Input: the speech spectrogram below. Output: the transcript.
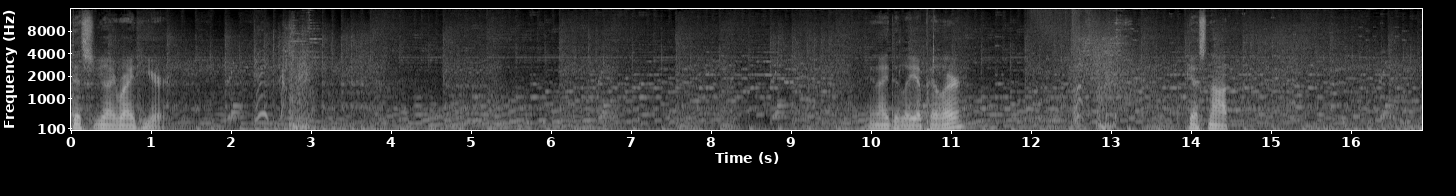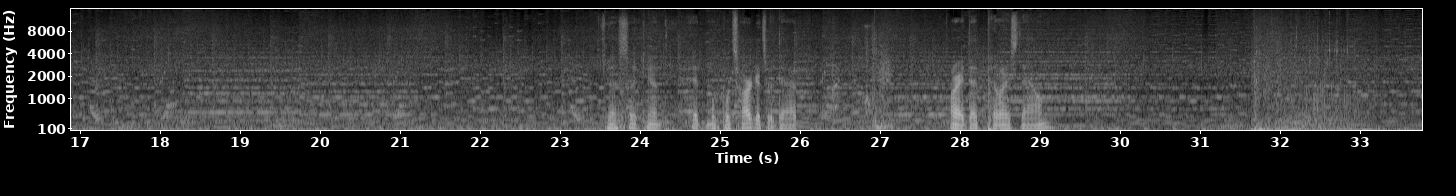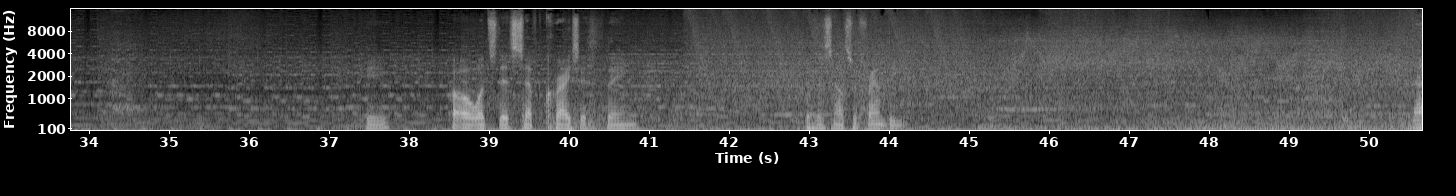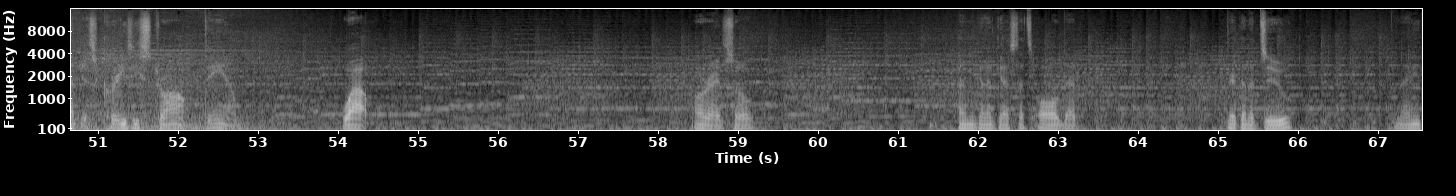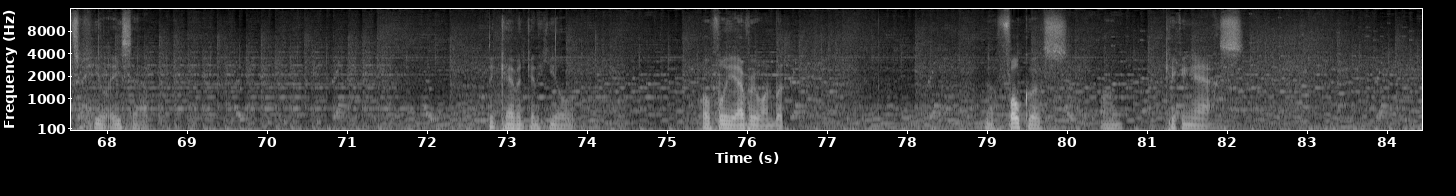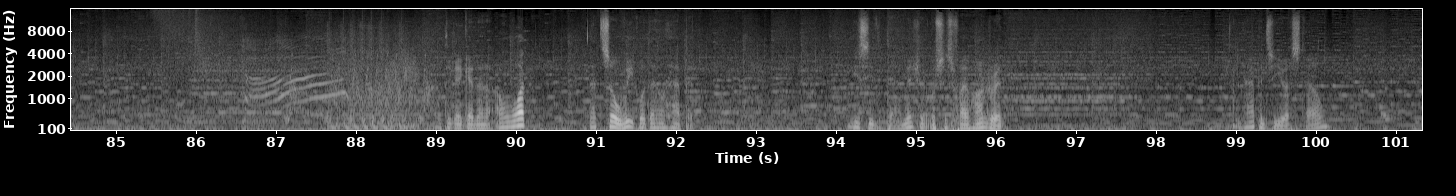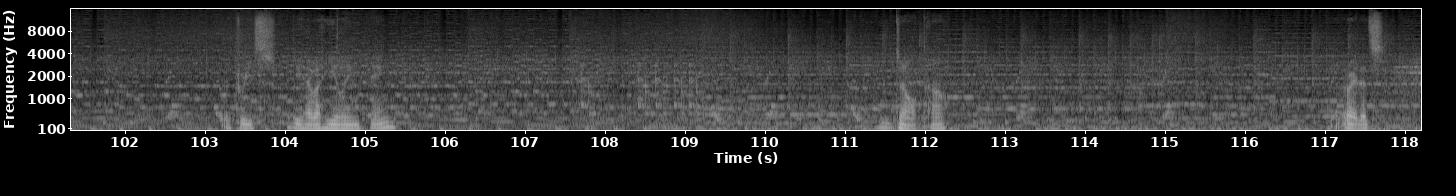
this guy right here. Can I delay a pillar? Guess not. Guess I can't hit multiple targets with that. Alright, that pillar's down. Uh oh, what's this Sep Crisis thing? Doesn't sound so friendly. That is crazy strong. Damn. Wow. Alright, so I'm gonna guess that's all that they're gonna do. And I need to heal ASAP. I think Kevin can heal hopefully everyone, but I'm gonna focus on kicking ass. I think I get an. Oh, what? That's so weak. What the hell happened? You see the damage? It was just 500. Happened to you, Estelle? Ries, do you have a healing thing? Don't, huh? Alright, let's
